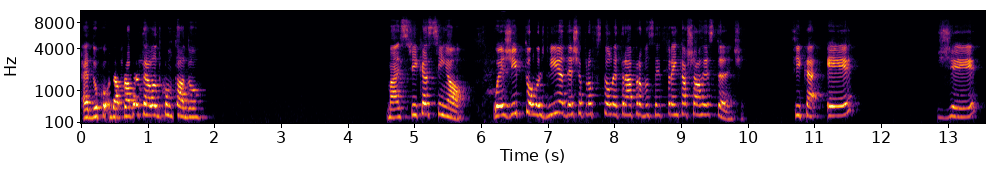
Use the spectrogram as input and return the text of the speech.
É do, da própria tela do computador. Mas fica assim, ó. O egiptologia, deixa a professor letrar para vocês para encaixar o restante. Fica E, G,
